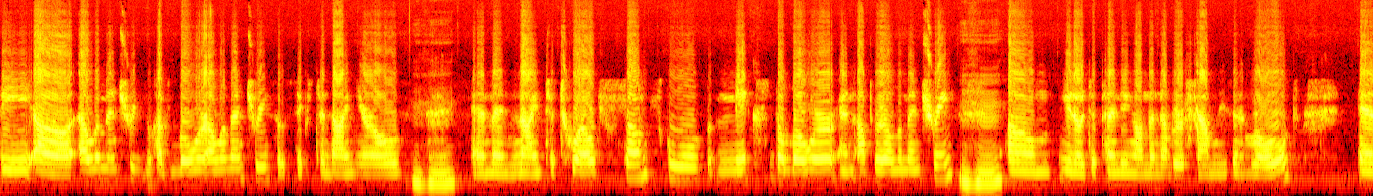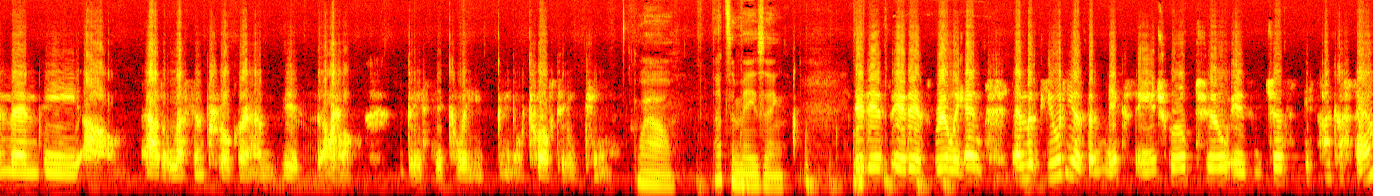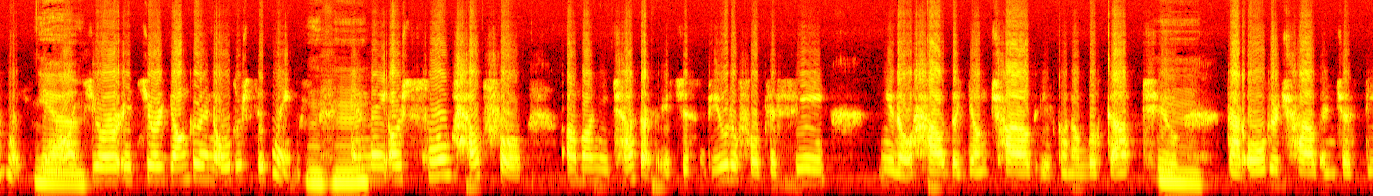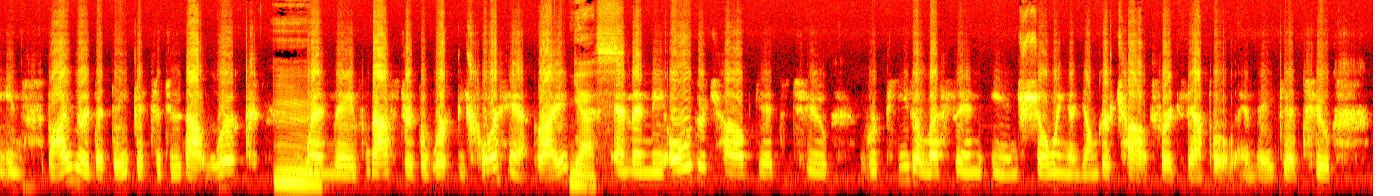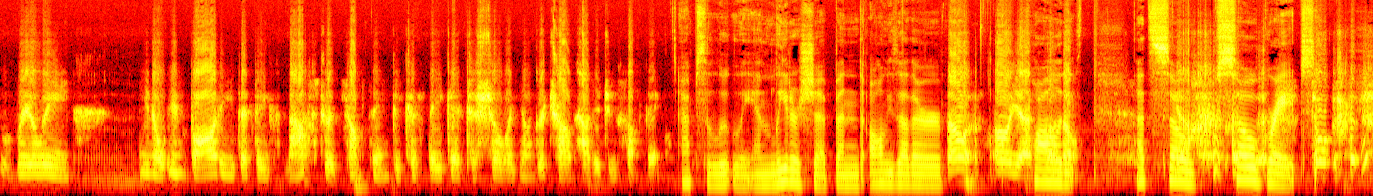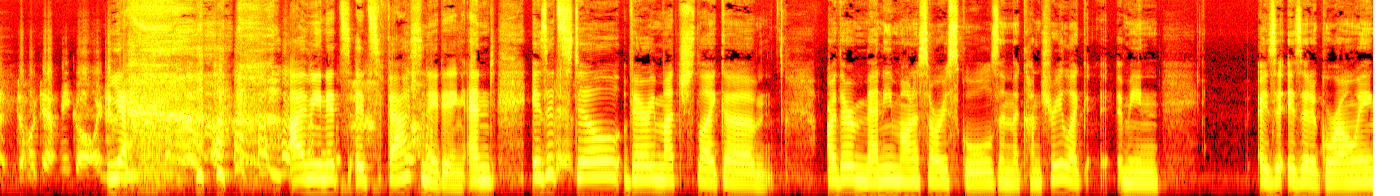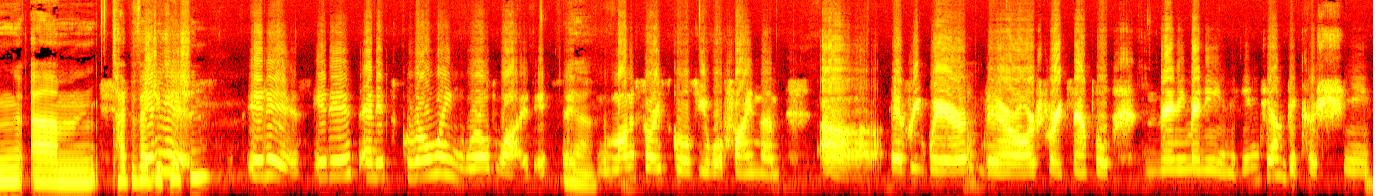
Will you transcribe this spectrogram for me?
the uh, elementary you have lower elementary so six to nine year olds Mhm. and then 9 to 12. Some schools mix the lower and upper elementary, Mhm. um, you know, depending on the number of families enrolled. And then the um, adolescent program is uh, basically, you know, 12 to 18. Wow, that's amazing. It is. It is really, and and the beauty of the mixed age group too is just it's like a family. You Yeah. know, it's your it's your younger and older siblings, hmm and they are so helpful among each other. It's just beautiful to see, you know, how the young child is going to look up to Mm. that older child and just be inspired that they get to do that work Mm. when they've mastered the work beforehand, right? Yes. And then the older child gets to repeat a lesson in showing a younger child, for example, and they get to really, you know, embody that they've mastered something because they get to show a younger child how to do something. Absolutely. And leadership and all these other Oh, oh yes. Oh, qualities. no. That's so, Yeah. so great. Don't, don't get me going. Yeah. I mean, it's it's fascinating. And is it still very much like um are there many Montessori schools in the country? Like I mean, is it is it a growing um type of It is. education? It is. It is, and it's growing worldwide. It's, Yeah. it's Montessori schools. You will find them uh, everywhere. There are, for example, many, many in India because she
